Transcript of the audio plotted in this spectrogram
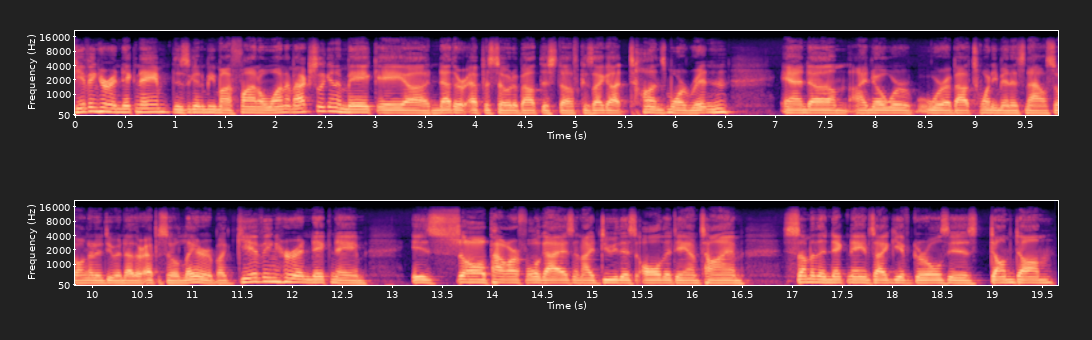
Giving her a nickname. This is going to be my final one. I'm actually going to make a, uh, another episode about this stuff because I got tons more written. And um, I know we're we're about 20 minutes now, so I'm going to do another episode later. But giving her a nickname is so powerful, guys, and I do this all the damn time. Some of the nicknames I give girls is Dum Dum,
